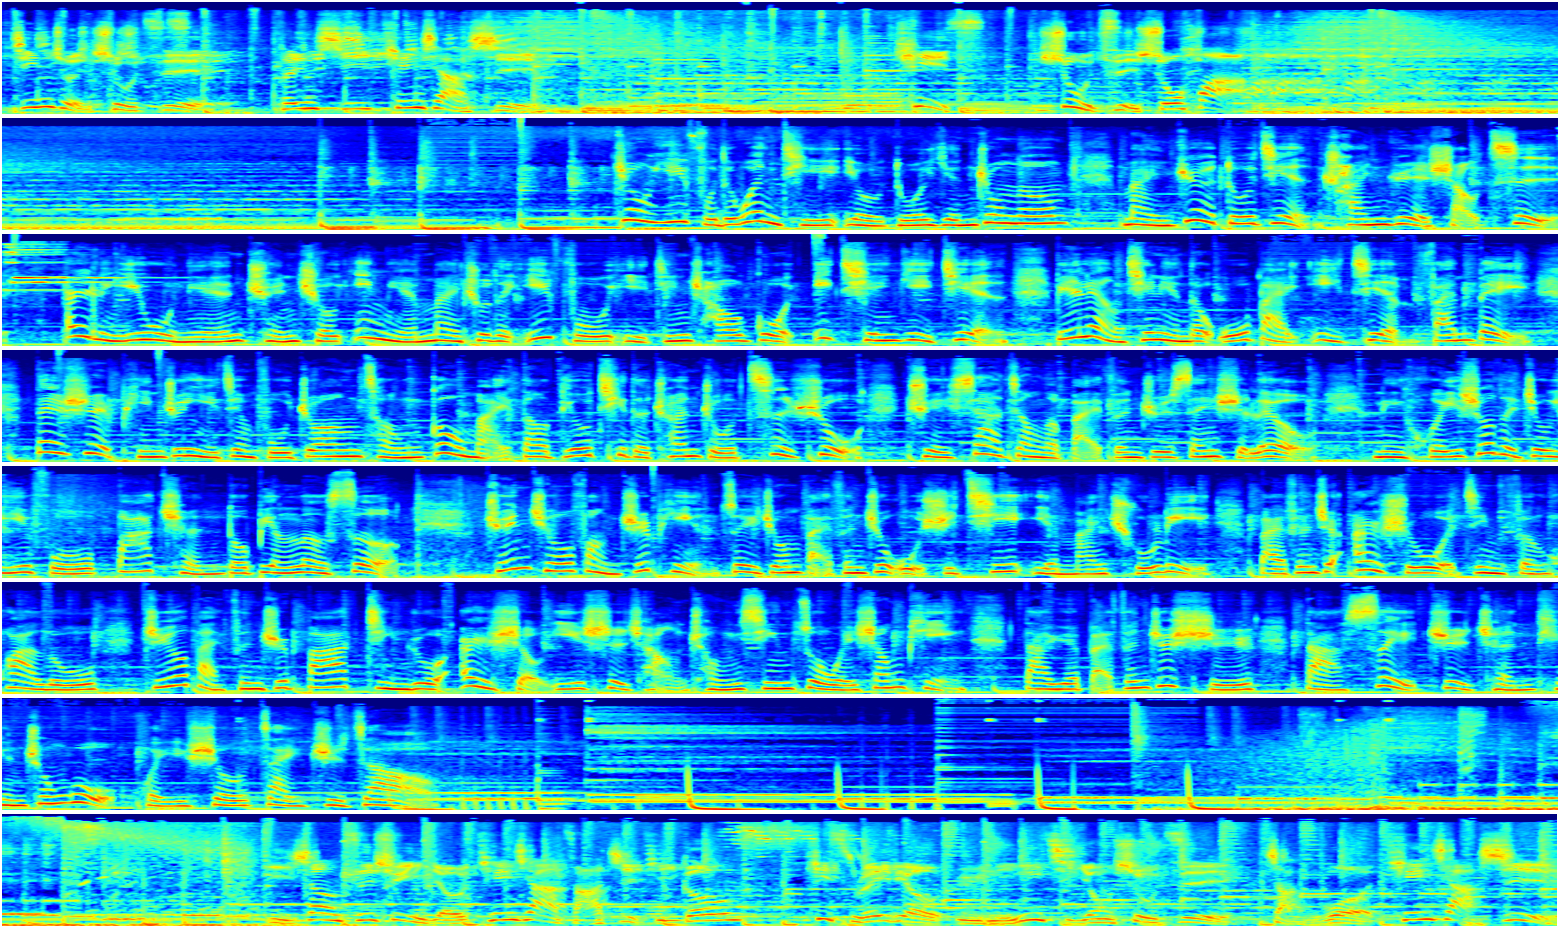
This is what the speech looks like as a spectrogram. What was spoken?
精准数字分析天下事，KISS 数字说话。旧衣服的问题有多严重呢？买越多件，穿越少次。二零一五年，全球一年卖出的衣服已经超过一千亿件，比两千年的五百亿件翻倍。但是，平均一件服装从购买到丢弃的穿着次数却下降了百分之三十六。你回收的旧衣服八成都变垃圾。全球纺织品最终百分之五十七掩埋处理，百分之二十五进焚化炉，只有百分之八进入二手衣市场重新作为商品，大约百分之十打碎制成填充物，回收再制造。以上资讯由天下杂志提供，Kiss Radio 与您一起用数字掌握天下事。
